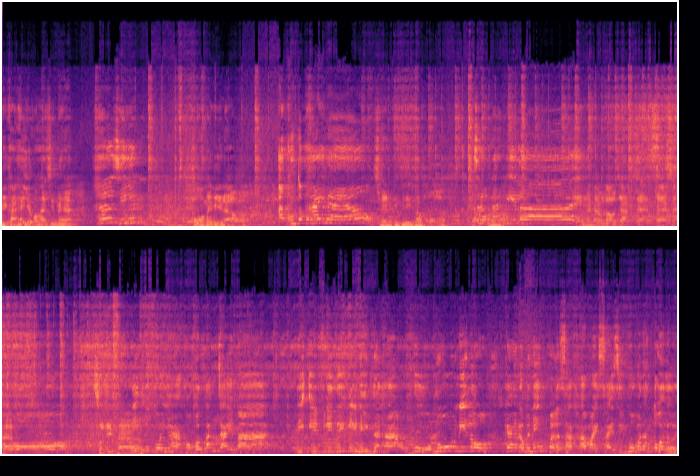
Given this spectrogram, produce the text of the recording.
มีใครให้เยอะกว่า5ชิ้นไหมฮะห้าชิ้นผมว่าไม่มีแล้ว อะคุณต้องให้แล้ว เชิญคุณพี่ครับผมเชิญด้านนี้เลยนะครับเราอยากแจกมากนะโอ้ฮะโหสวัสดีครันี่บคือตัวอย่างของคนตั้งใจมา The Infinity Clinic นะคะ โอ้โหลูกนี้เราแกรนด์โอเพนนิ่งเปิดสาขาใหม่ใส่สิงห์ภูมาทั้งตัวเลย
